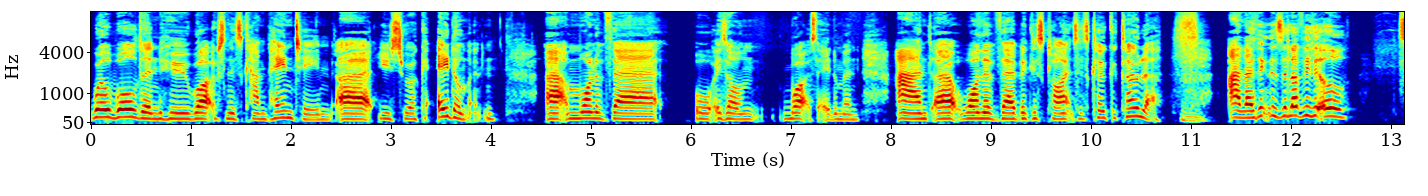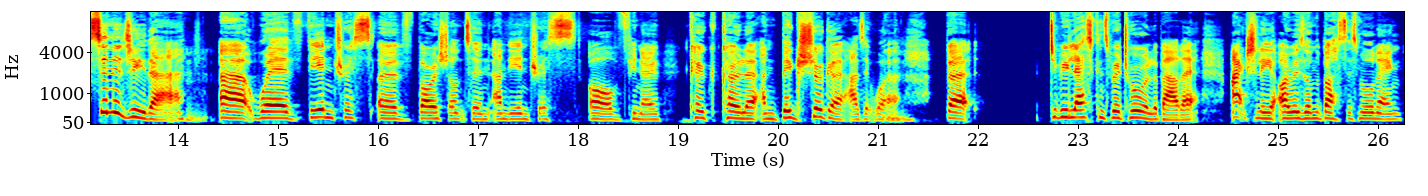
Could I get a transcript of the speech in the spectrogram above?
Will Walden, who works in his campaign team, uh, used to work at Edelman. Uh, and one of their, or is on, works at Edelman. And uh, one of their biggest clients is Coca Cola. And I think there's a lovely little synergy there uh, with the interests of Boris Johnson and the interests of, you know, Coca Cola and Big Sugar, as it were. But to be less conspiratorial about it, actually, I was on the bus this morning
